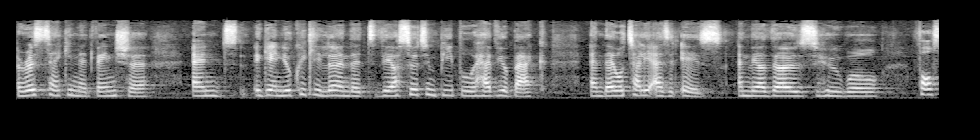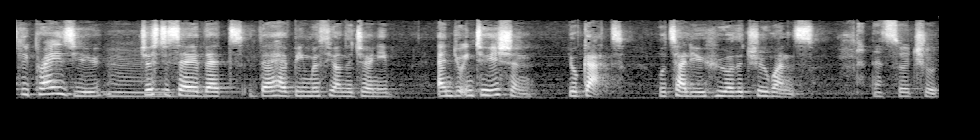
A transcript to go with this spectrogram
a risk-taking adventure and again, you'll quickly learn that there are certain people who have your back and they will tell you as it is. And there are those who will falsely praise you mm. just to say that they have been with you on the journey. And your intuition, your gut, will tell you who are the true ones. That's so true.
